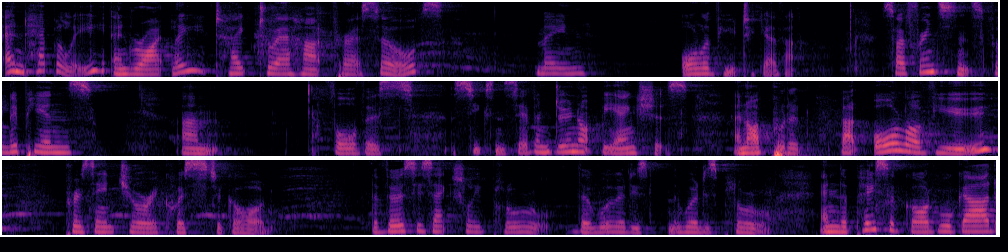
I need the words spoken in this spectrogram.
and happily and rightly take to our heart for ourselves mean all of you together. So, for instance, Philippians um, 4, verse 6 and 7 do not be anxious. And I put it, but all of you present your requests to God. The verse is actually plural. The word is, the word is plural. And the peace of God will guard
